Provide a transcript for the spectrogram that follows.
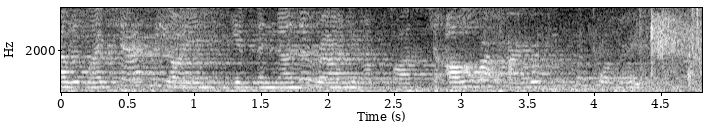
I would like to ask the audience to give another round of applause to all of our hardworking performers.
